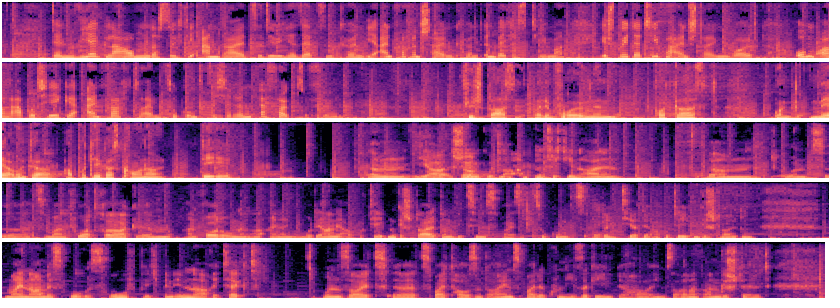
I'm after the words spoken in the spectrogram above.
Denn wir glauben, dass durch die Anreize, die wir hier setzen können, ihr einfach entscheiden könnt, in welches Thema ihr später tiefer einsteigen wollt, um eure Apotheke einfach zu einem zukunftssicheren Erfolg zu führen. Viel Spaß bei dem folgenden Podcast und mehr unter apothekerscorner.de. Ähm, ja, schönen ja. guten Abend wünsche ich Ihnen allen. Ähm, und äh, zu meinem Vortrag ähm, Anforderungen an eine moderne Apothekengestaltung bzw. zukunftsorientierte Apothekengestaltung. Mein Name ist Boris Ruf, ich bin Innenarchitekt und seit äh, 2001 bei der Conesa GmbH im Saarland angestellt.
